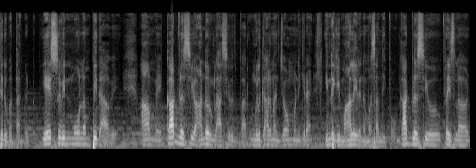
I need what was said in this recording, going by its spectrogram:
கிருப தங்கட்டும். இயேசுவின் மூலம் பிதாவே. ஆமே காட் பிளஸ் யூ ஆண்டவர் உங்களை ஆசீர்வதிப்பார். உங்களுக்காக நான் ஜெபம் பண்ணிக்கிறேன். இன்றைக்கு மாலையில் நம்ம சந்திப்போம். God bless you praise Lord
